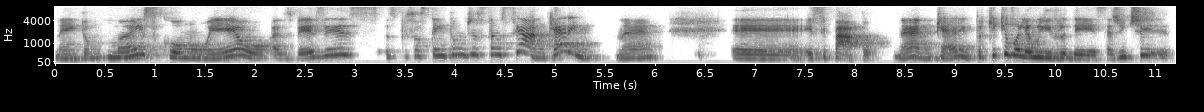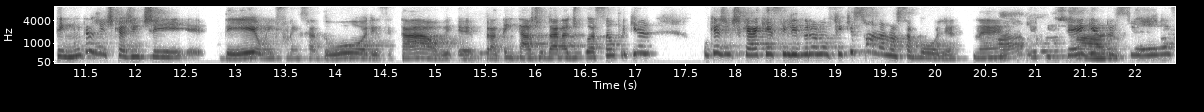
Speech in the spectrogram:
Né? Então, mães como eu, às vezes as pessoas tentam distanciar, não querem, né? É, esse papo, né? Não querem. Por que, que eu vou ler um livro desse? A gente tem muita gente que a gente deu, influenciadores e tal, é, para tentar ajudar na divulgação, porque o que a gente quer é que esse livro não fique só na nossa bolha, né? Ah, que chegue claro. a pessoas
